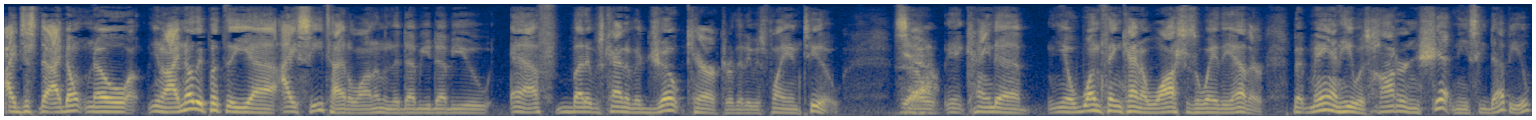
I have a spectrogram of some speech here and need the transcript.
I just I don't know. You know, I know they put the uh, IC title on him in the WWF, but it was kind of a joke character that he was playing too. So it kind of you know one thing kind of washes away the other. But man, he was hotter than shit in ECW.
